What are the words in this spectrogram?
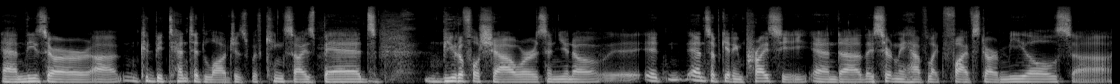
And these are uh, could be tented lodges with king size beds, beautiful showers, and you know it ends up getting pricey. And uh, they certainly have like five star meals uh,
